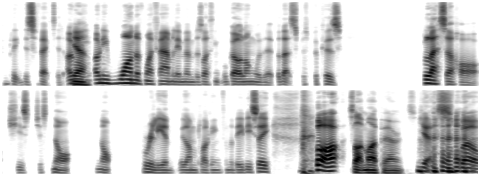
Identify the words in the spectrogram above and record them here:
completely disaffected. Only, Yeah. only one of my family members, I think, will go along with it, but that's just because, bless her heart, she's just not not brilliant with unplugging from the BBC. But It's like my parents. Yes, well,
